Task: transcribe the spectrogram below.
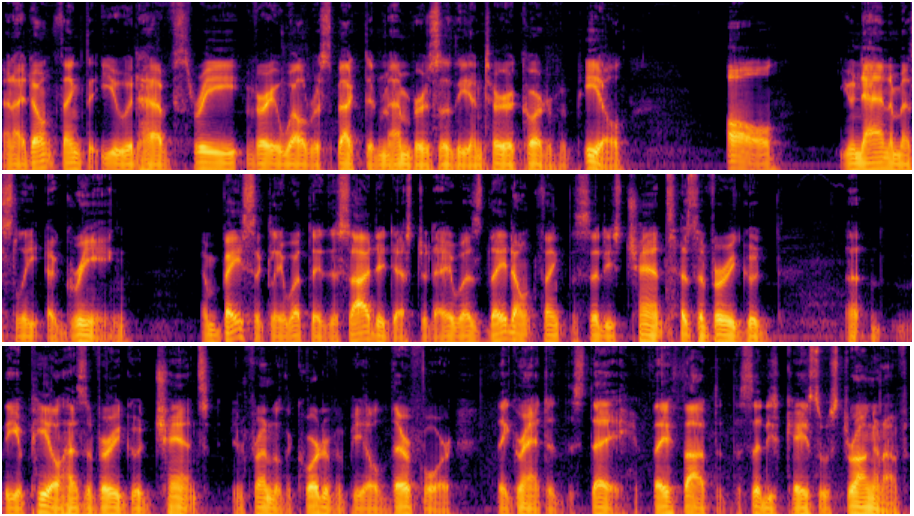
and I don't think that you would have three very well respected members of the Ontario Court of Appeal all unanimously agreeing. And basically, what they decided yesterday was they don't think the city's chance has a very good uh, the appeal has a very good chance in front of the Court of Appeal. Therefore, they granted the stay. If they thought that the city's case was strong enough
